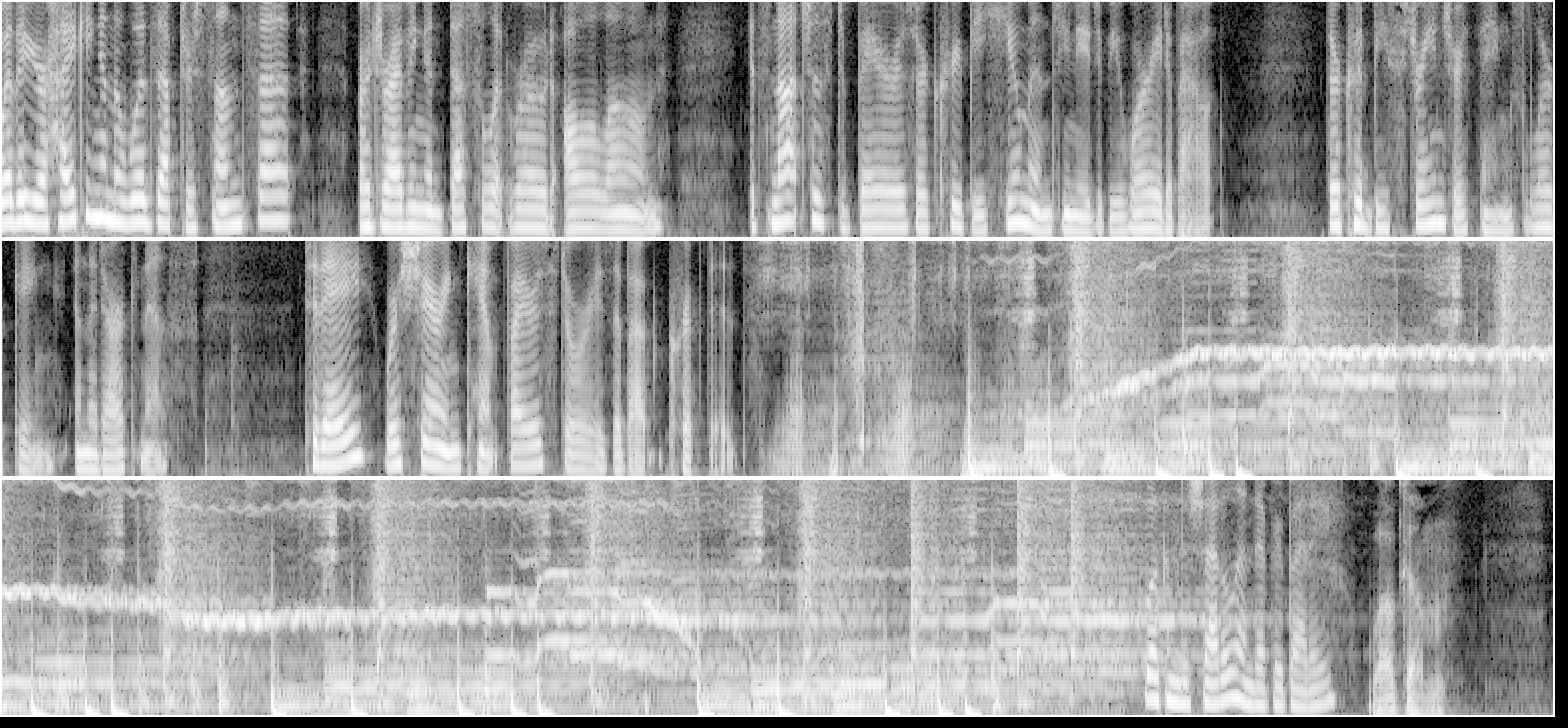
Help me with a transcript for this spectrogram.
Whether you're hiking in the woods after sunset or driving a desolate road all alone, it's not just bears or creepy humans you need to be worried about. There could be stranger things lurking in the darkness. Today, we're sharing campfire stories about cryptids. Welcome to Shadowland, everybody. Welcome.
